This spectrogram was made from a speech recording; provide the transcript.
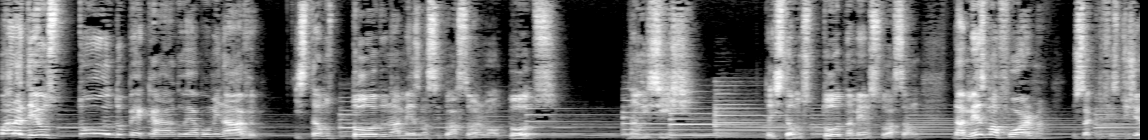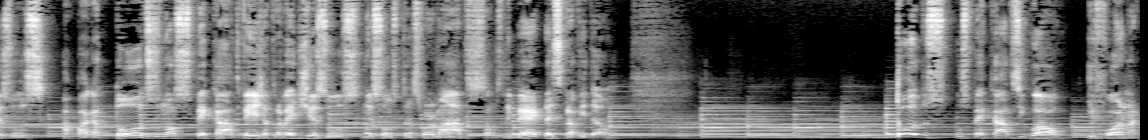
para Deus, todo pecado é abominável. Estamos todos na mesma situação, irmão, todos. Não existe estamos todos na mesma situação. Da mesma forma, o sacrifício de Jesus apaga todos os nossos pecados. Veja, através de Jesus nós somos transformados, somos libertos da escravidão. Todos os pecados igual e forma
